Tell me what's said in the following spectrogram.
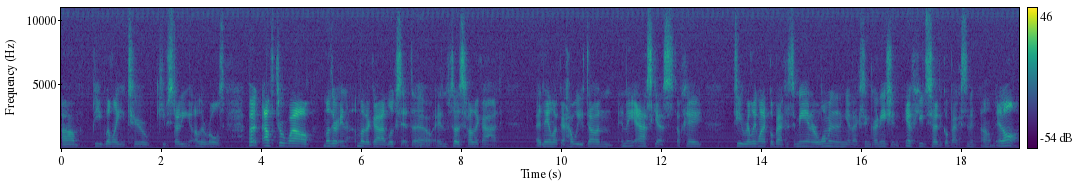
um, be willing to keep studying other roles, but after a while, Mother and Mother God looks at the and so does Father God, and they look at how we've done, and they ask us, okay, do you really want to go back as a man or a woman in your next incarnation if you decide to go back as an um, at all?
